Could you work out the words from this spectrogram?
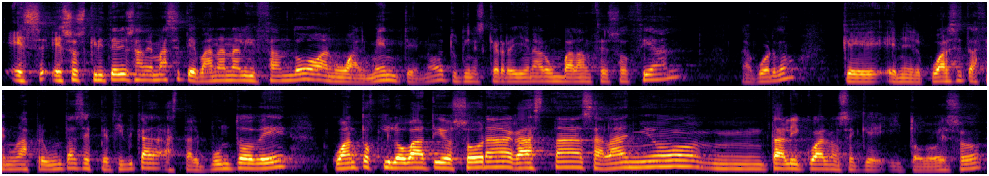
esos criterios además se te van analizando anualmente, ¿no? Tú tienes que rellenar un balance social, ¿de acuerdo? Que, en el cual se te hacen unas preguntas específicas hasta el punto de cuántos kilovatios hora gastas al año, mm, tal y cual, no sé qué. Y todo eso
